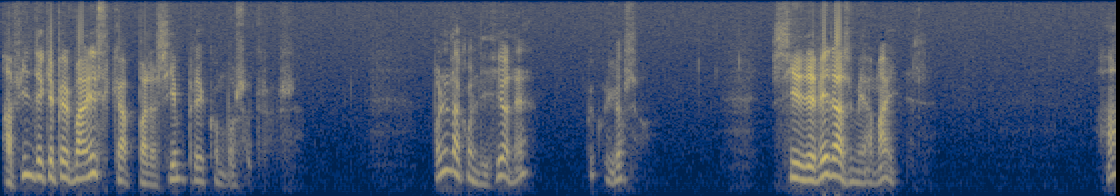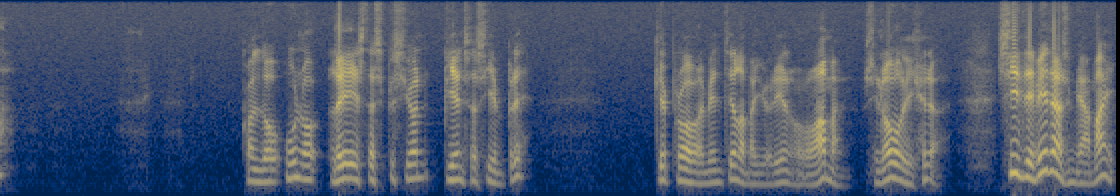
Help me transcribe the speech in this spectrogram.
a fin de que permanezca para siempre con vosotros. Pone la condición, ¿eh? Muy curioso. Si de veras me amáis. ¿Ah? Cuando uno lee esta expresión, piensa siempre que probablemente la mayoría no lo aman, si no lo dijera. Si de veras me amáis.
